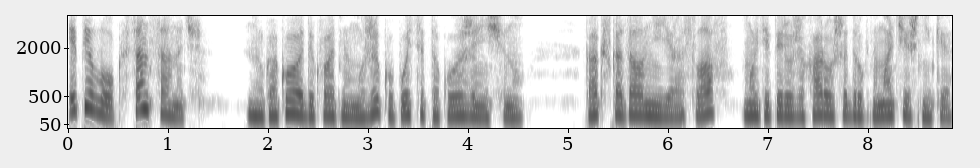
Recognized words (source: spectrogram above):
Эпилог. Сан Саныч. Ну какой адекватный мужик упустит такую женщину? Как сказал мне Ярослав, мой теперь уже хороший друг на мальчишнике,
